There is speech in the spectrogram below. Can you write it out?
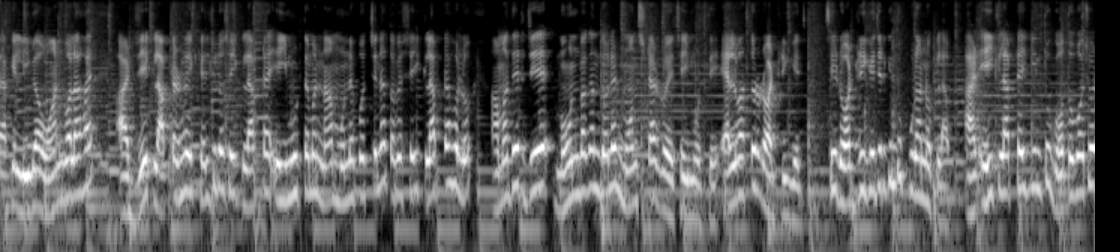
তাকে লিগা ওয়ান বলা হয়। আর যে ক্লাবটার হয়ে খেলছিল, সেই ক্লাবটা এই মুহূর্তে আমার নাম মনে পড়ছে না। তবে সেই ক্লাবটা হলো আমাদের যে মোহনবাগান দলের মনস্টার রয়েছে এই মুহূর্তে অ্যালবাতোর রড্রিগেজ সেই রড্রিগেজের কিন্তু পুরানো ক্লাব। আর এই ক্লাবটাই কিন্তু গত বছর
